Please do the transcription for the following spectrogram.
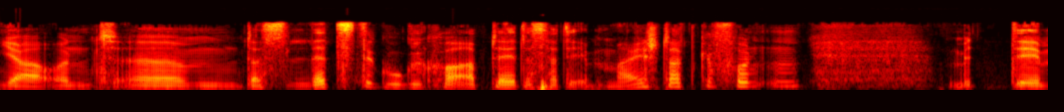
ja, und ähm, das letzte Google Core Update, das hatte im Mai stattgefunden. Mit dem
